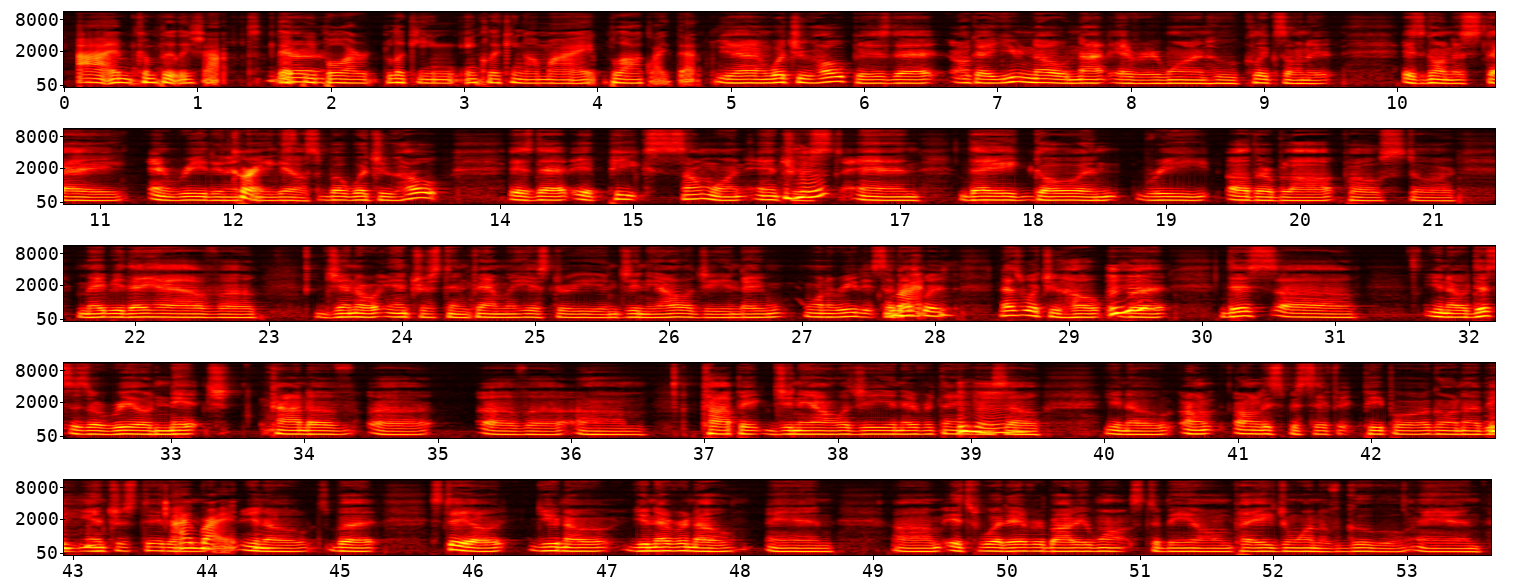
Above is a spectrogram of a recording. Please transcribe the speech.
I am completely shocked that yeah. people are looking and clicking on my blog like that. Yeah, and what you hope is that okay, you know, not everyone who clicks on it is going to stay and read anything Correct. else, but what you hope is that it piques someone interest mm-hmm. and they go and read other blog posts or maybe they have a general interest in family history and genealogy and they want to read it. So right. that's what that's what you hope. Mm-hmm. But this uh, you know, this is a real niche kind of uh, of uh, um, topic genealogy and everything mm-hmm. and so you know on, only specific people are going to be mm-hmm. interested in, right you know but still you know you never know and um, it's what everybody wants to be on page one of google and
